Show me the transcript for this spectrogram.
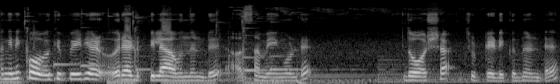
അങ്ങനെ കോവയ്ക്കുപ്പേരി ഒരടുപ്പിലാവുന്നുണ്ട് ആ സമയം കൊണ്ട്. ദോശ ചുട്ടെടുക്കുന്നുണ്ട്.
